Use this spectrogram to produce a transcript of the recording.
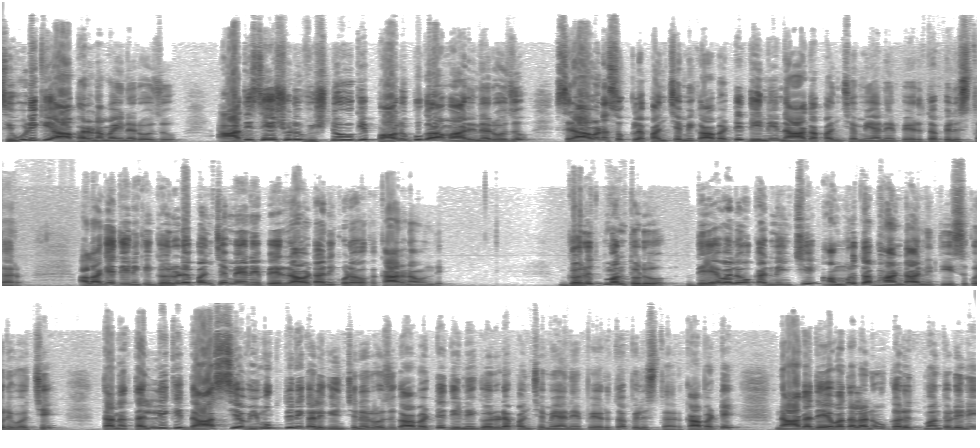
శివుడికి ఆభరణమైన రోజు ఆదిశేషుడు విష్ణువుకి పానుపుగా మారిన రోజు శ్రావణ శుక్ల పంచమి కాబట్టి దీన్ని నాగపంచమి అనే పేరుతో పిలుస్తారు. అలాగే దీనికి గరుడ పంచమి అనే పేరు రావడానికి కూడా ఒక కారణం ఉంది. గరుత్మంతుడు దేవలోకం నుంచి అమృత భాండాన్ని తీసుకొని వచ్చి తన తల్లికి దాస్య విముక్తిని కలిగించిన రోజు కాబట్టి దీన్ని గరుడ పంచమి అనే పేరుతో పిలుస్తారు. కాబట్టి నాగదేవతలను గరుత్మంతుడిని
